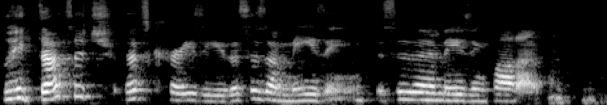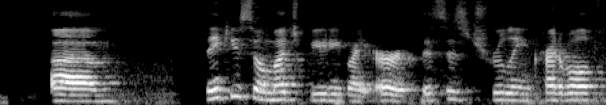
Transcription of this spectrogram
Like that's a tr- that's crazy. This is amazing. This is an amazing product. Um, thank you so much, Beauty by Earth. This is truly incredible.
